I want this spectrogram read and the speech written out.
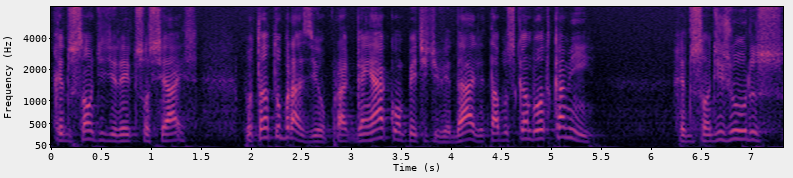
redução de direitos sociais. Portanto, o Brasil, para ganhar competitividade, está buscando outro caminho. Redução de juros,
